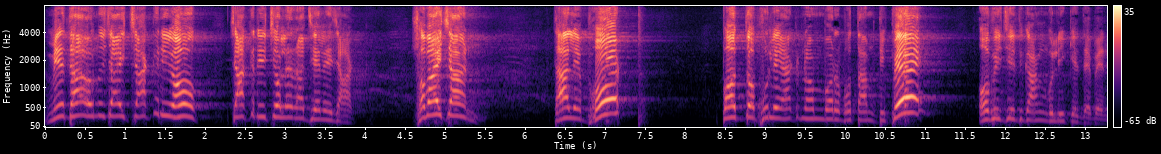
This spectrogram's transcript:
মেধা অনুযায়ী চাকরি হোক, চাকরি চলেরা জেলে যাক। সবাই চান? তাহলে ভোট পদ্ম ফুলে এক নম্বর বোতাম টিপে অভিজিৎ গাঙ্গুলিকে দেবেন।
